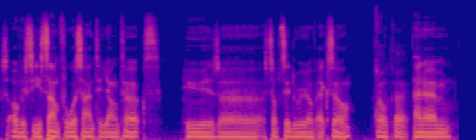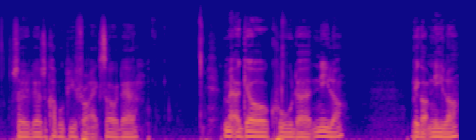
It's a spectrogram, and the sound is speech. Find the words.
So obviously, Sampha was signed to Young Turks, who is a subsidiary of XL. Okay. And um, so there was a couple people from XL there. Met a girl called uh, Neela. Big up Neela.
